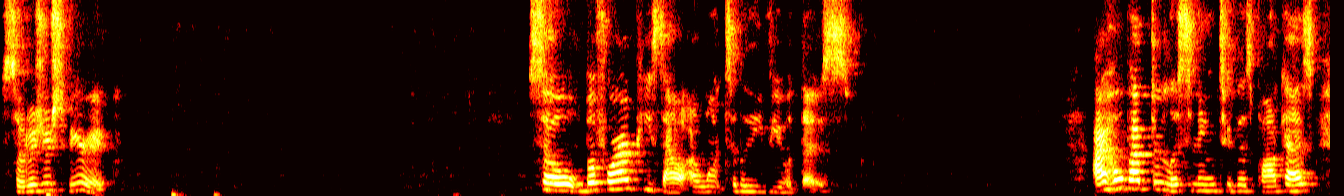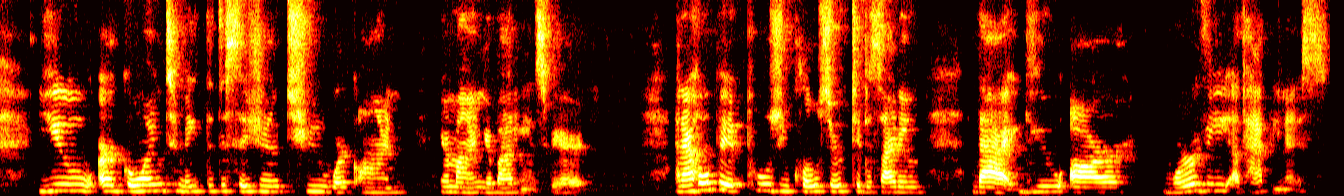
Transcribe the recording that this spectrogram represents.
so does your spirit. So, before I peace out, I want to leave you with this. I hope after listening to this podcast, you are going to make the decision to work on your mind, your body, and spirit. And I hope it pulls you closer to deciding that you are worthy of happiness,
